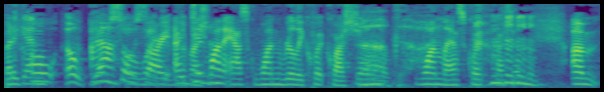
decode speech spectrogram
But again, oh, oh yeah. I'm so oh, sorry. I did want to ask one really quick question. Oh, one last quick question. um,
